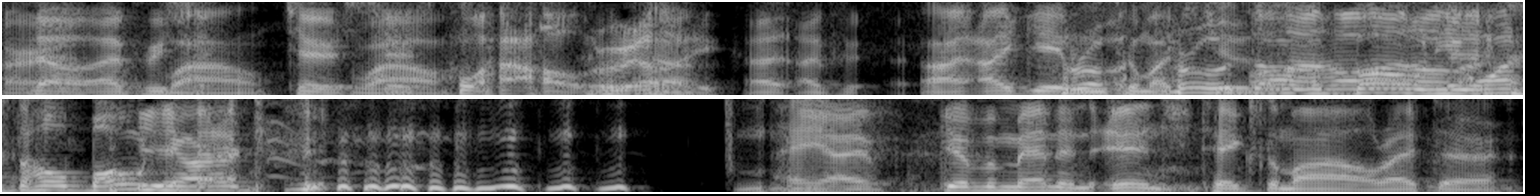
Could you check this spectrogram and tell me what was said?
All right. No, I appreciate. Wow. Cheers. Wow. Cheers. Wow, really? No, I, I, I, I gave throw, him too much throw juice. dog a Hold on, hold bone. on, He wants the whole boneyard. hey, I Give a man an inch, he takes a mile, right there.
